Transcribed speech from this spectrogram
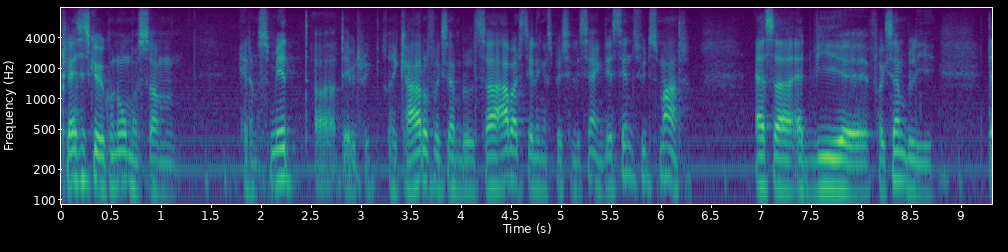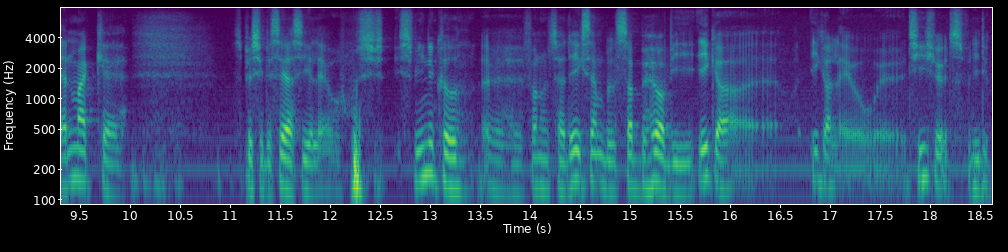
klassiske økonomer som Adam Smith og David Ricardo for eksempel, så er arbejdsdeling og specialisering, det er sindssygt smart. Altså at vi øh, for eksempel i Danmark kan specialiserer os i at lave svinekød, øh, for nu at tage det eksempel, så behøver vi ikke at, øh, ikke at lave øh, t-shirts, fordi det,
